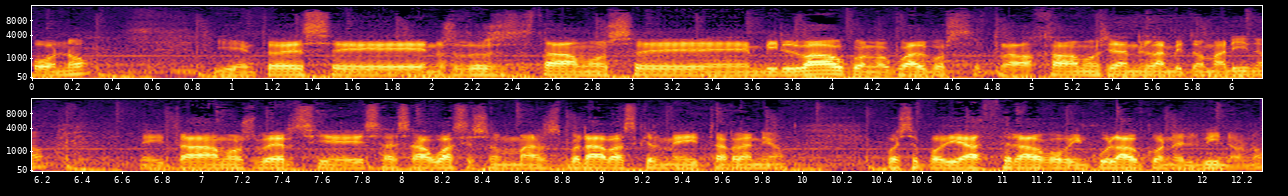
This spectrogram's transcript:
o no. Y entonces eh, nosotros estábamos eh, en Bilbao, con lo cual pues, trabajábamos ya en el ámbito marino. Necesitábamos ver si esas aguas que son más bravas que el Mediterráneo pues se podía hacer algo vinculado con el vino. ¿no?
